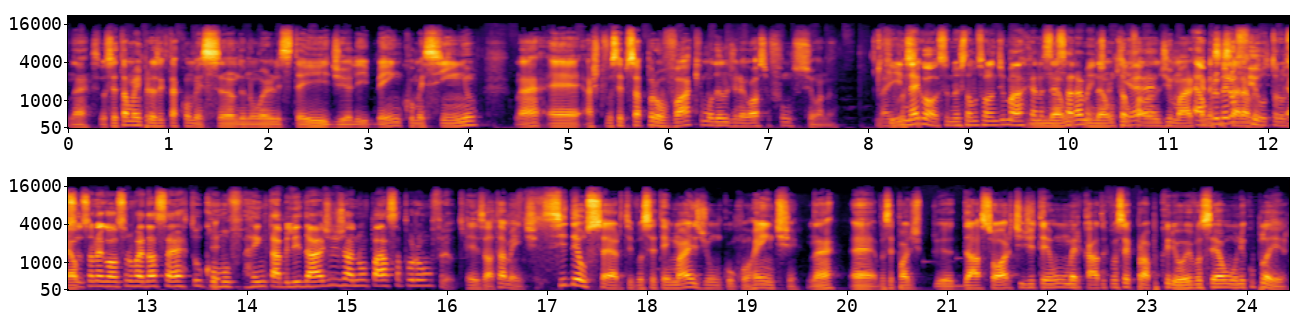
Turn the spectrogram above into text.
né? Se você está uma empresa que está começando no early stage, ali bem comecinho, né? É, acho que você precisa provar que o modelo de negócio funciona. Aí você... negócio, não estamos falando de marca necessariamente. Não, não estamos é, falando de marca necessariamente. É o primeiro filtro. É Se o seu negócio não vai dar certo, como é... rentabilidade já não passa por um filtro. Exatamente. Se deu certo e você tem mais de um concorrente, né? É, você pode eh, dar sorte de ter um mercado que você próprio criou e você é o único player.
